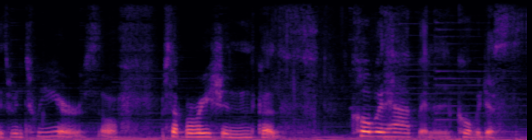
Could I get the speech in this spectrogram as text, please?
It's been two years of separation because COVID happened and COVID just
